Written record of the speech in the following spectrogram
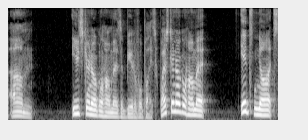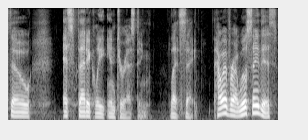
Um, Eastern Oklahoma is a beautiful place. Western Oklahoma, it's not so aesthetically interesting, let's say. However, I will say this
